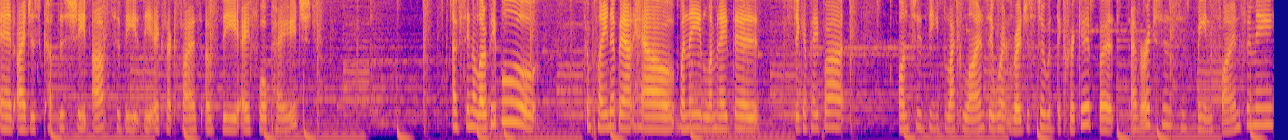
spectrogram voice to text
And I just cut this sheet up to be the exact size of the A4 page. I've seen a lot of people complain about how when they laminate their sticker paper onto the black lines it won't register with the Cricut but Aviarix's has been fine for me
